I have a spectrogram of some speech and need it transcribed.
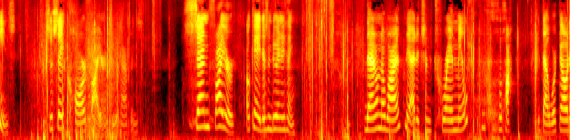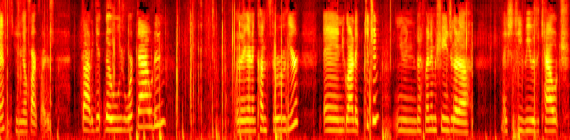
means. Let's just say car fire and see what happens. Send fire. Okay, it doesn't do anything. I don't know why. They added some tram mails. get that workout in. You no firefighters. Gotta get those worked out in. And they're gonna come through here. And you got a kitchen. You got vending machines. You got a nice TV with a couch.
